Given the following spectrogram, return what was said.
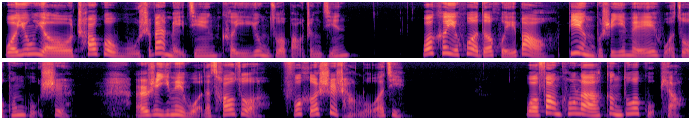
我拥有超过五十万美金可以用作保证金。我可以获得回报，并不是因为我做空股市，而是因为我的操作符合市场逻辑。我放空了更多股票，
